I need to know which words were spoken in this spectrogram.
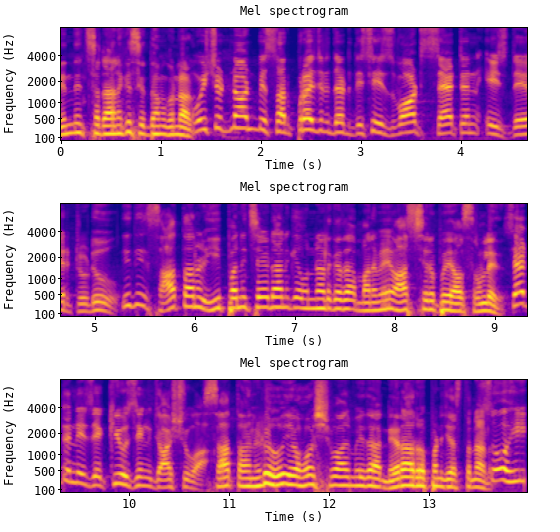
నిందించడానికి సిద్ధంగా ఉన్నాడు. We should not be surprised that this is what Satan is there to do ఇది సాతానుడు ఈ పని చేయడానికి ఉన్నాడు కదా మనం ఏం ఆశ్చర్యపోయే అవసరం లేదు. సాటన్ ఈస్ ఎక్యూజింగ్ జాషువా సాతానుడు యహోష్వా మీద నిరారోపణ చేస్తున్నాడు. So he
